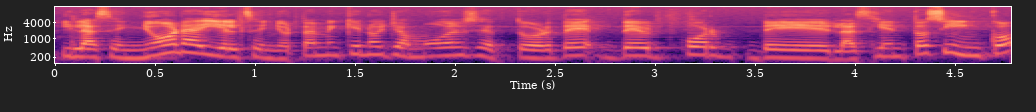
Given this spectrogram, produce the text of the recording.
y la señora y el señor también que nos llamó del sector de, de, por, de la 105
